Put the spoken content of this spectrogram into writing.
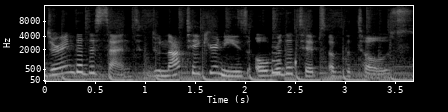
During the descent, do not take your knees over the tips of the toes.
